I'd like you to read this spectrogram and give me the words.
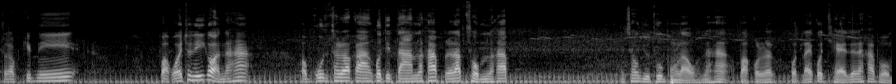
สำหรับคลิปนี้ฝากไว้เท่านี้ก่อนนะฮะ ขอบคุณสำหรับการกดติดตามนะครับ และรับชมนะครับ ในช่อง YouTube ของเรานะฮะฝากกดกดไลค์กดแชร์ด้วยนะครับผม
